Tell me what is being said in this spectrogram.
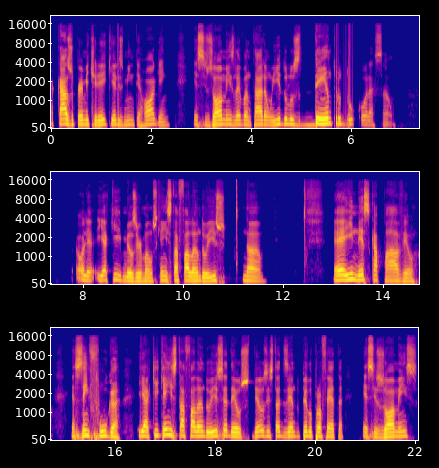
Acaso permitirei que eles me interroguem? Esses homens levantaram ídolos dentro do coração. Olha, e aqui, meus irmãos, quem está falando isso, não, é inescapável, é sem fuga. E aqui quem está falando isso é Deus. Deus está dizendo pelo profeta: esses homens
